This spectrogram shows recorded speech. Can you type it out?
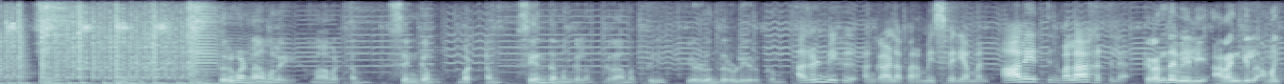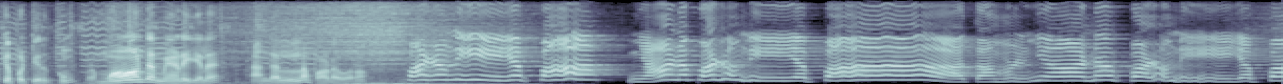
திருவண்ணாமலை மாவட்டம் செங்கம் வட்டம் சேந்தமங்கலம் கிராமத்தில் எழுந்தருளியிருக்கும். அருள்மிகு அங்காள பரமேஸ்வரி அம்மன் ஆலயத்தின் வளாகத்துல திறந்தவேலி அரங்கில் அமைக்கப்பட்டிருக்கும் பிரம்மாண்ட மேடைகளை நாங்கெல்லாம் பாட வரோம். பழம் நீயப்பா ஞான பழம் நீயப்பா தமிழ் ஞான பழம் நீயப்பா.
